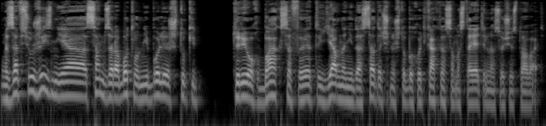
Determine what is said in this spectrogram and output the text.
За всю жизнь я сам заработал не более штуки трех баксов, и это явно недостаточно, чтобы хоть как-то самостоятельно существовать.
